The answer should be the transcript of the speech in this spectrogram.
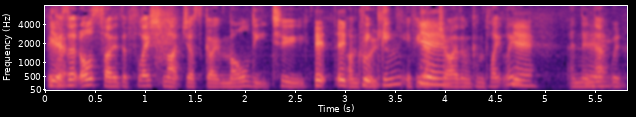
Because Yeah. it also the flesh might just go mouldy too. It- it I'm could. thinking if you Yeah. don't dry them completely, Yeah. And then Yeah. that would.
